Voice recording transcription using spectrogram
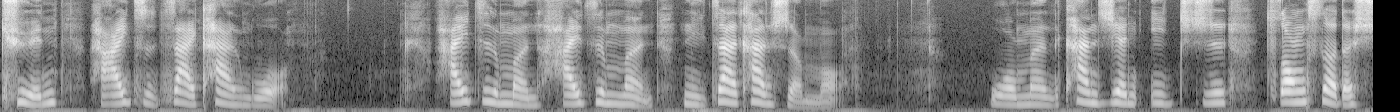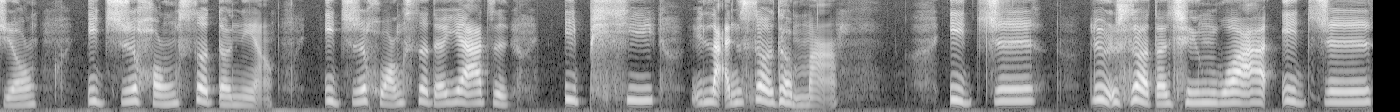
群孩子在看我。孩子们，孩子们，你在看什么？我们看见一只。棕色的熊，一只红色的鸟，一只黄色的鸭子，一匹蓝色的马，一只绿色的青蛙，一只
